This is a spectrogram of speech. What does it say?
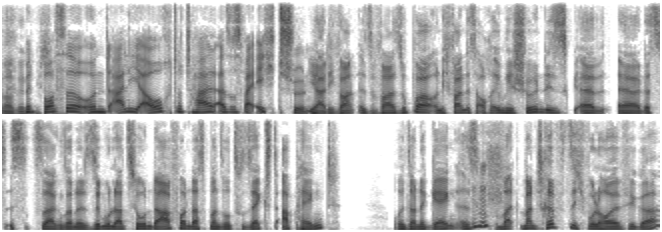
war mit Bosse und Ali auch total. Also es war echt schön. So. Ja, die waren, es war super und ich fand es auch irgendwie schön, dieses, äh, äh, das ist sozusagen so eine Simulation davon, dass man so zu sechst abhängt und so eine Gang ist. Und man, man trifft sich wohl häufiger.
